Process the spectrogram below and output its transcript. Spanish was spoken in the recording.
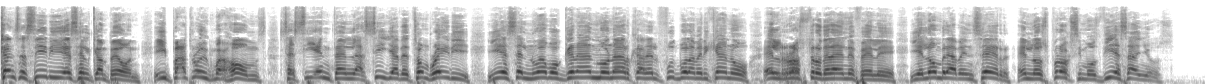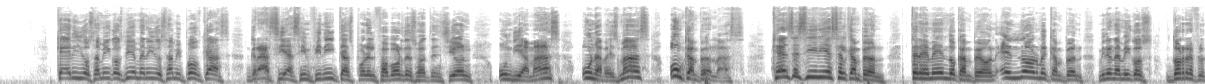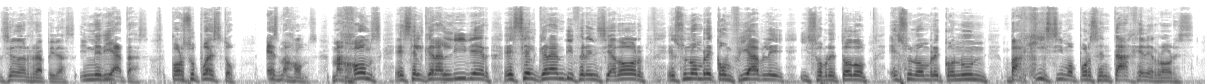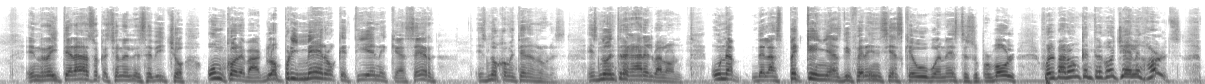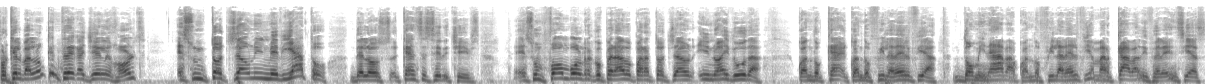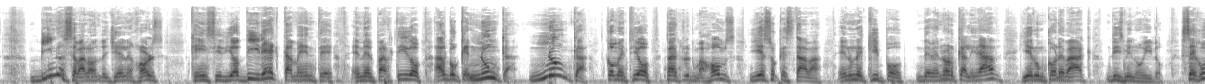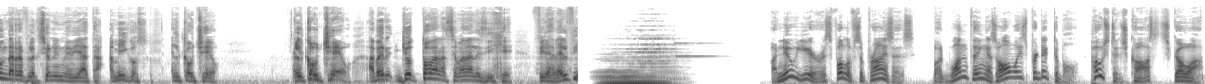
Kansas City es el campeón y Patrick Mahomes se sienta en la silla de Tom Brady y es el nuevo gran monarca del fútbol americano, el rostro de la NFL y el hombre a vencer en los próximos 10 años. Queridos amigos, bienvenidos a mi podcast. Gracias infinitas por el favor de su atención. Un día más, una vez más, un campeón más. Kansas City es el campeón, tremendo campeón, enorme campeón. Miren amigos, dos reflexiones rápidas, inmediatas. Por supuesto, es Mahomes. Mahomes es el gran líder, es el gran diferenciador, es un hombre confiable y sobre todo es un hombre con un bajísimo porcentaje de errores. En reiteradas ocasiones les he dicho, un coreback lo primero que tiene que hacer es no cometer errores, es no entregar el balón. Una de las pequeñas diferencias que hubo en este Super Bowl fue el balón que entregó Jalen Hurts, porque el balón que entrega Jalen Hurts es un touchdown inmediato de los Kansas City Chiefs. Es un fumble recuperado para touchdown y no hay duda cuando, cuando Filadelfia dominaba, cuando Filadelfia marcaba diferencias, vino ese balón de Jalen Hurts que incidió directamente en el partido, algo que nunca, nunca cometió Patrick Mahomes y eso que estaba en un equipo de menor calidad y era un coreback disminuido. Segunda reflexión inmediata, amigos, el cocheo. El cocheo. A ver, yo toda la semana les dije, Filadelfia A new year is full of surprises, but one thing is always predictable postage costs go up.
